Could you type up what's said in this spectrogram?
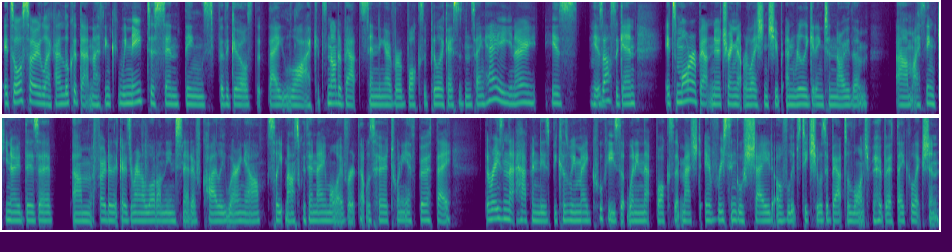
it's also like I look at that and I think we need to send things for the girls that they like. It's not about sending over a box of pillowcases and saying, "Hey, you know, here's here's mm. us again." It's more about nurturing that relationship and really getting to know them. Um, I think you know there's a um, photo that goes around a lot on the internet of Kylie wearing our sleep mask with her name all over it. That was her 20th birthday. The reason that happened is because we made cookies that went in that box that matched every single shade of lipstick she was about to launch for her birthday collection.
